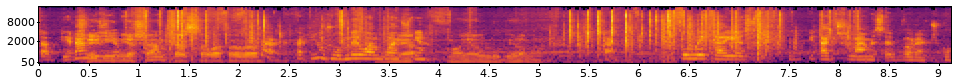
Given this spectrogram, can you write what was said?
Zabieramy Czyli się. mieszanka sałatowa. Tak, tak już umyłam właśnie. Moja, moja ulubiona. Tak. Umyta jest i tak trzymamy sobie w woreczku.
